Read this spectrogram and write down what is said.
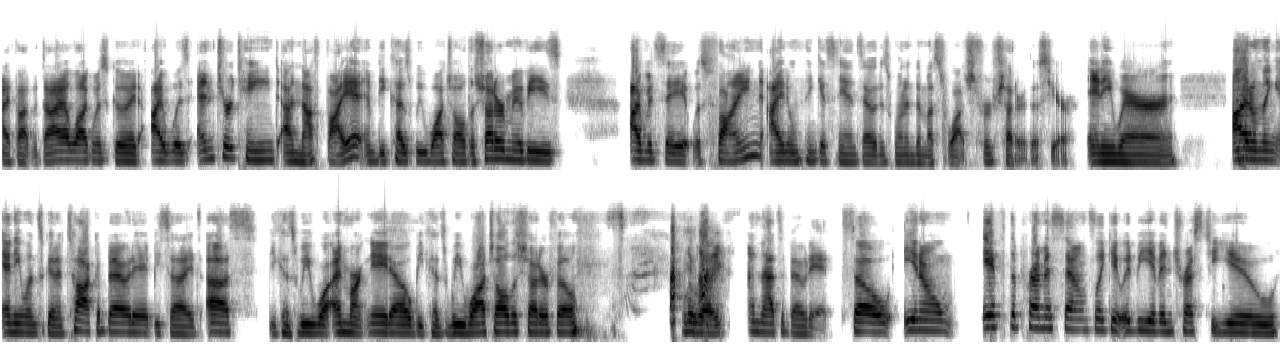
I thought the dialogue was good. I was entertained enough by it, and because we watch all the Shudder movies, I would say it was fine. I don't think it stands out as one of the must-watch for Shudder this year. Anywhere, I don't think anyone's going to talk about it besides us because we wa- and Mark Nato because we watch all the Shudder films right. and that's about it. So, you know, if the premise sounds like it would be of interest to you,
